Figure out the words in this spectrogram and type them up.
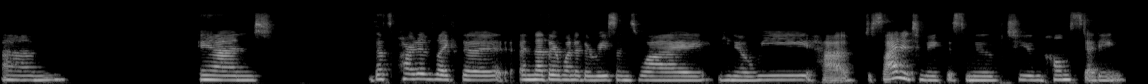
Um, and that's part of like the another one of the reasons why you know we have decided to make this move to homesteading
